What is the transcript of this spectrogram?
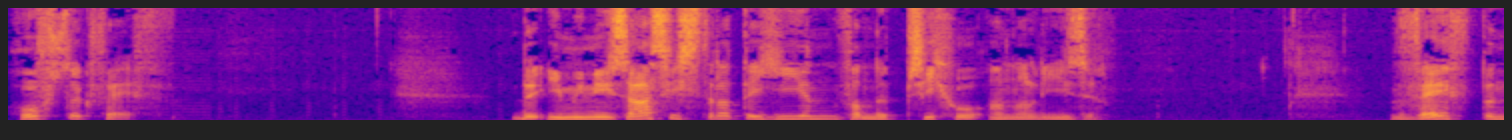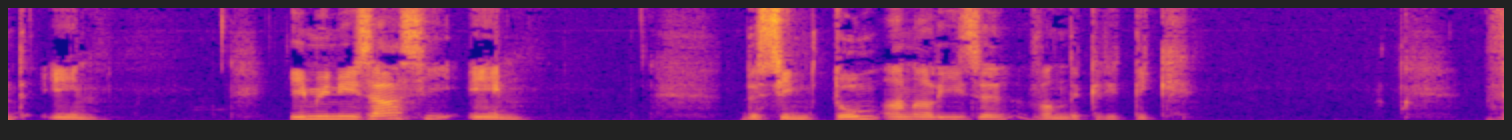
Hoofdstuk 5 De immunisatiestrategieën van de psychoanalyse. 5.1 Immunisatie 1 De symptoomanalyse van de kritiek. 5.1.1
